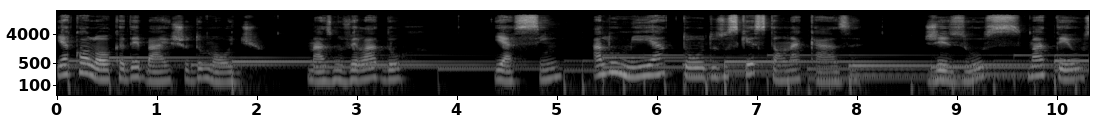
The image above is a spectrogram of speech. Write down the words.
e a coloca debaixo do módio, mas no velador, e assim alumia a todos os que estão na casa. Jesus, Mateus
